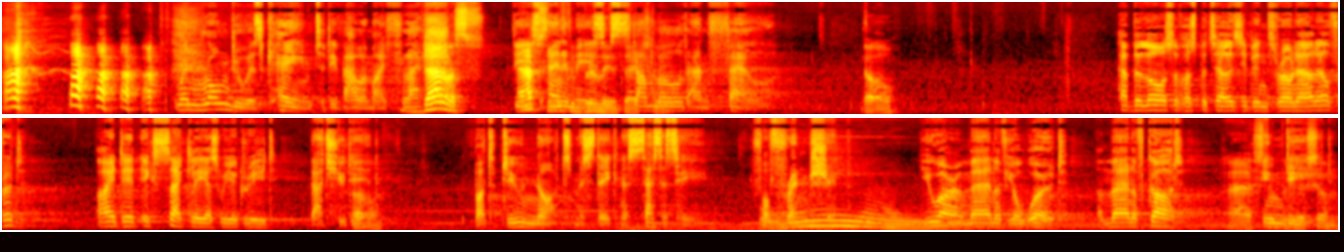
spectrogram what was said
when wrongdoers came to devour my flesh, That was these absolutely enemies brilliant, actually. stumbled and fell. Uh oh. Have the laws of hospitality been thrown out, Alfred? I did exactly as we agreed. That you did. But do not mistake necessity for friendship. You are a man of your word, a man of God. Uh, Indeed. assume.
